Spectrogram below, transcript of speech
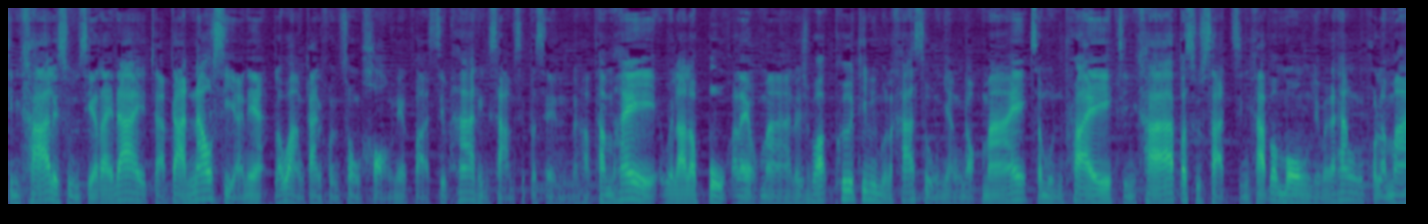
สินค้าหรือสูญเสียรายได้ จากการเน่าเสียเนี่ยระหว่างการขนส่งของเนี่ยกว่า 15-30%นะครับทำให้เวลาเราปลูกอะไรออกมา โดยเฉพาะพืชที่มีมูลค่าสูงอย่างดอกไม้ สมุนไพร สินค้าปศุสัตว์สินค้าประมง หรือแม้กระทั่งผลไม้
